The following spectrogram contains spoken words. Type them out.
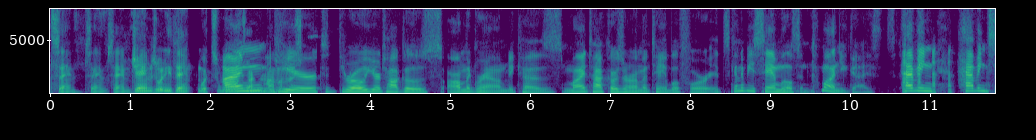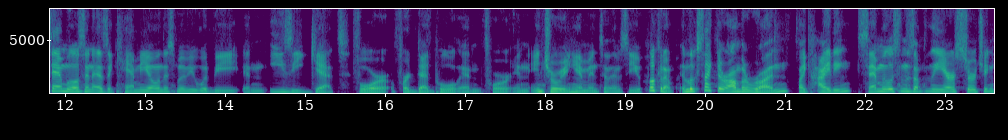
Same, same, same. James, what do you think? What's, what's on your I'm mind on this? here to throw your tacos on the ground because my tacos are on the table for it's gonna be Sam Wilson. Come on, you guys. Having having Sam Wilson as a cameo in this movie would be an easy get for for Deadpool and for in introing him into the MCU. Look at him. It looks like they're on the run, like hiding. Sam Wilson is up in the air searching.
